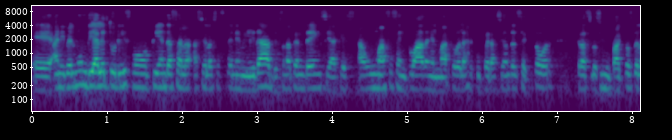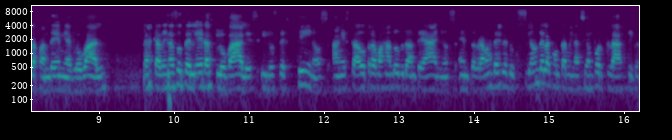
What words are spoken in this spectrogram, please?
Eh, a nivel mundial, el turismo tiende hacia la, hacia la, sostenibilidad. Es una tendencia que es aún más acentuada en el marco de la recuperación del sector tras los impactos de la pandemia global. Las cadenas hoteleras globales y los destinos han estado trabajando durante años en programas de reducción de la contaminación por plástico,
